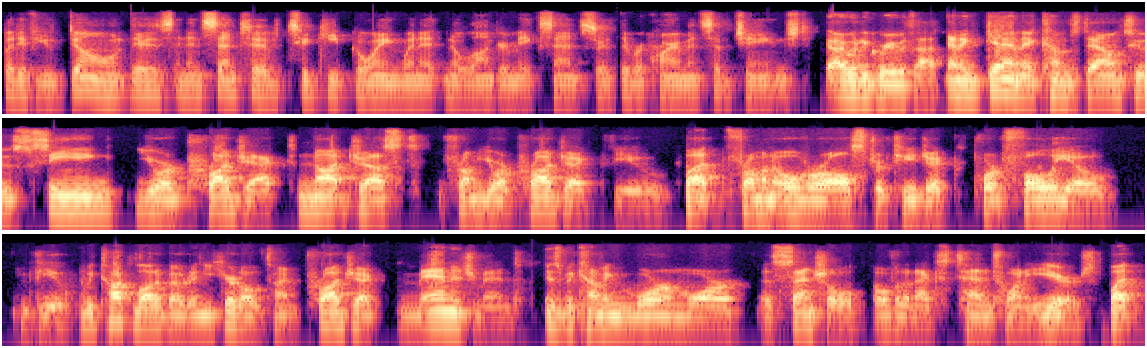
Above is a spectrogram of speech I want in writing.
But if you don't, there's an incentive to keep going when it no longer makes sense or the requirements have changed. I would agree with that. And again, it comes down to seeing your project not just from your project view, but from an overall strategic portfolio view. We talk a lot about, and you hear it all the time, project management is becoming more and more essential over the next 10, 20 years. But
